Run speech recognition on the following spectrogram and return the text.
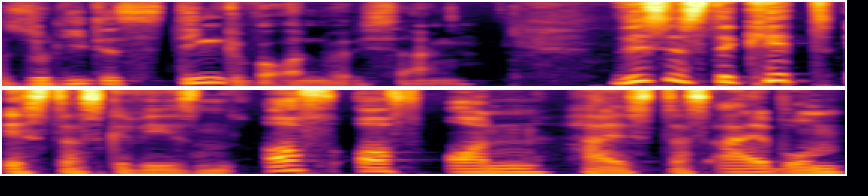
solides Ding geworden, würde ich sagen. This is the Kid ist das gewesen. Off, off, on heißt das Album.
